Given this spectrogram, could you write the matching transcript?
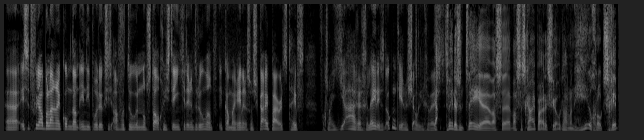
Uh, is het voor jou belangrijk om dan in die producties af en toe een nostalgisch tintje erin te doen? Want ik kan me herinneren, zo'n Sky Pirates, het heeft volgens mij jaren geleden is het ook een keer een show hier geweest. Ja, 2002 uh, was, uh, was de Sky Pirates show. Toen hadden we een heel groot schip.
